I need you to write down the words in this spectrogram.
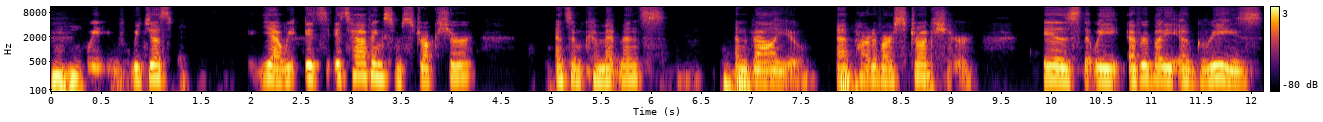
Mm-hmm. Mm-hmm. We we just yeah we it's it's having some structure and some commitments and mm-hmm. value. And part of our structure is that we everybody agrees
